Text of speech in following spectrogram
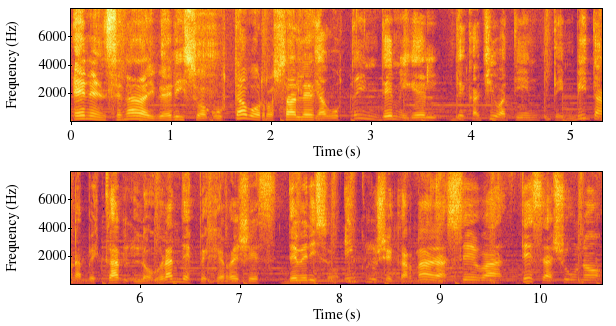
En Ensenada Iberizo, Gustavo Rosales y Agustín de Miguel de Cachivatín te invitan a pescar los grandes pejerreyes de Berizo. Incluye carnada, ceba, desayuno,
